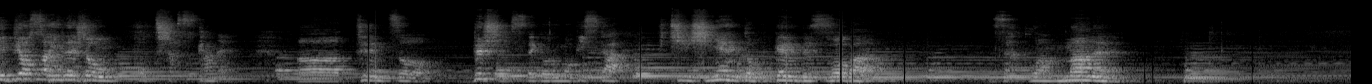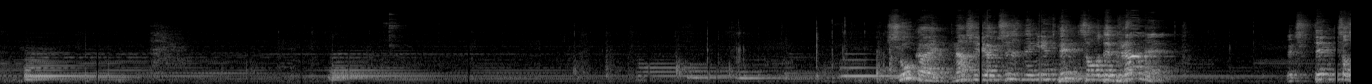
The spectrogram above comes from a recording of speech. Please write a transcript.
niebiosa i leżą potrzaskane. A tym, co wyszli z tego rumowiska, wciśnięto w gęby słowa zakłamane. Szukaj naszej ojczyzny nie w tym, co odebrane, lecz w tym, co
